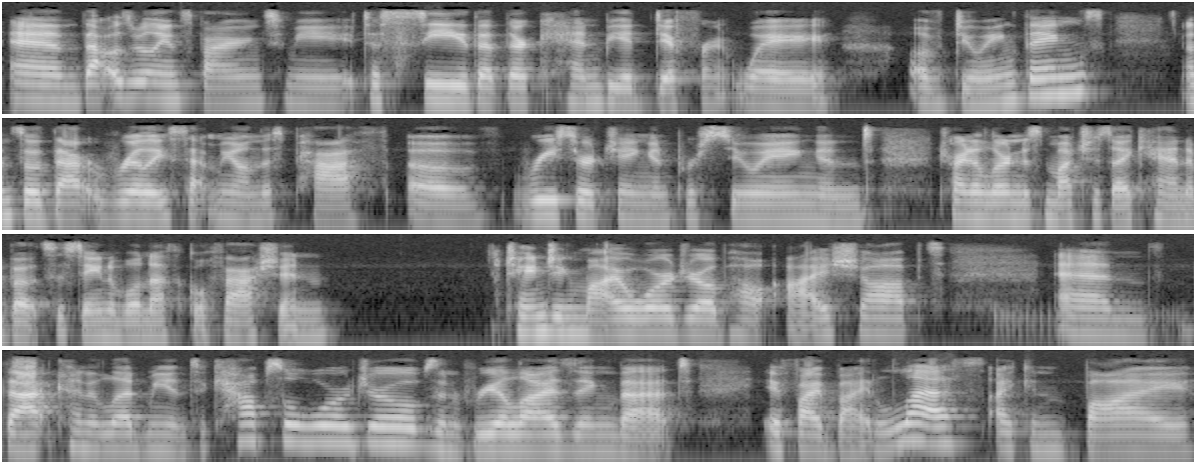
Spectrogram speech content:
And that was really inspiring to me to see that there can be a different way of doing things. And so that really set me on this path of researching and pursuing and trying to learn as much as I can about sustainable and ethical fashion, changing my wardrobe, how I shopped. And that kind of led me into capsule wardrobes and realizing that if I buy less, I can buy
